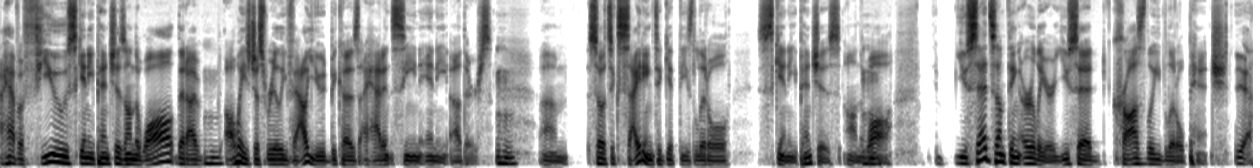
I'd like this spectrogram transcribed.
I have a few skinny pinches on the wall that I've mm-hmm. always just really valued because I hadn't seen any others. Mm-hmm. Um, so it's exciting to get these little skinny pinches on the mm-hmm. wall. You said something earlier. You said Crosley little pinch. Yeah.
